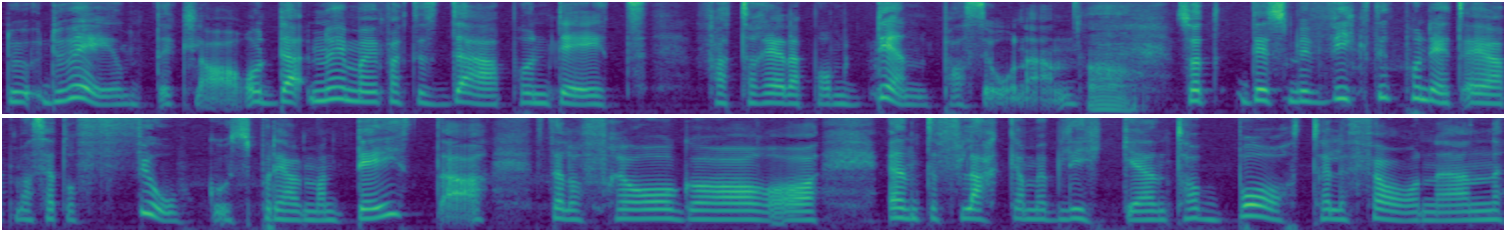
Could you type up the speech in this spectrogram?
Du, du är inte klar. Och där, nu är man ju faktiskt där på en dejt för att ta reda på om den personen. Ja. Så att det som är viktigt på en dejt är att man sätter fokus på den man dejtar. Ställer frågor och inte flackar med blicken, ta bort telefonen.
